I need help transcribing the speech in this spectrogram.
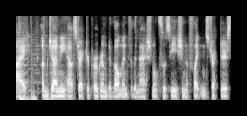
I'm John Niehaus, Director Program Development for the National Association of Flight Instructors.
